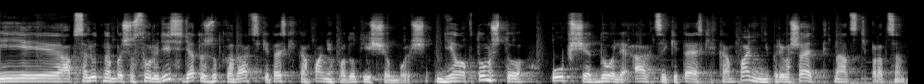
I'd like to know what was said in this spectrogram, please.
И абсолютное большинство людей сидят и ждут, когда акции китайских компаний упадут еще больше. Дело в том, что общая доля акций китайских компаний не превышает 15%.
